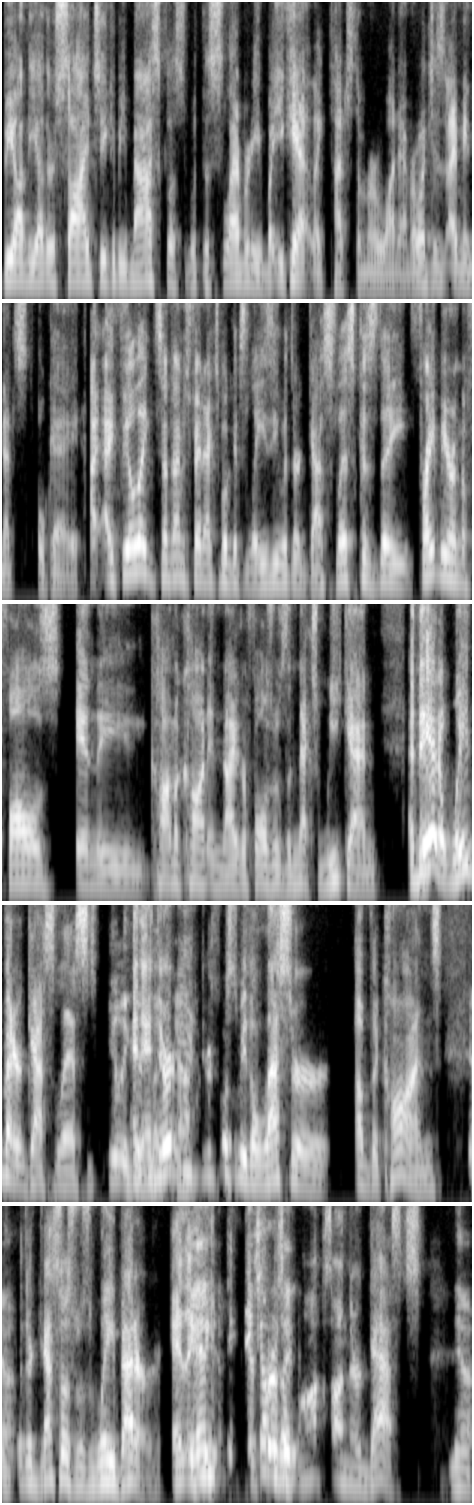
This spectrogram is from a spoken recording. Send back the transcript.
be on the other side, so you could be maskless with the celebrity, but you can't like touch them or whatever. Which is, I mean, that's okay. I, I feel like sometimes Fan Expo gets lazy with their guest list because the Frightmare in the Falls and the Comic Con in Niagara Falls was the next weekend, and they Yeah. had a way better guest list really good. and, and they're yeah. they're supposed to be the lesser of the cons. Yeah. But their guest list was way better, and like And they, they as far as the I- box on their guests. Yeah,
